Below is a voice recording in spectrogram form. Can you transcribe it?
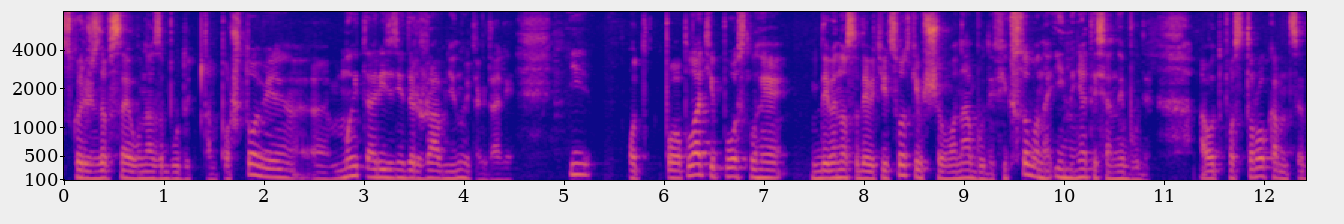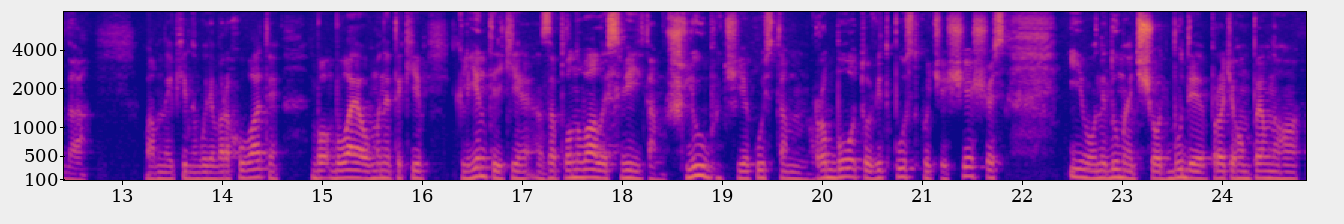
Скоріш за все, у нас будуть там поштові, е, мита різні державні, ну і так далі. І от по оплаті послуги 99%, що вона буде фіксована і мінятися не буде. А от по строкам це да. Вам необхідно буде врахувати. Бо буває у мене такі клієнти, які запланували свій там шлюб, чи якусь там роботу, відпустку, чи ще щось, і вони думають, що от буде протягом певного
